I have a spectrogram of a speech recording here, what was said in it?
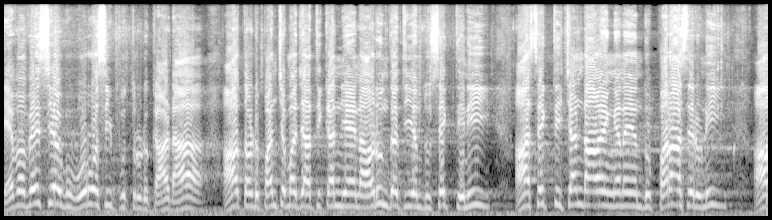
దేవవేశ్యకు ఊర్వశీ పుత్రుడు కాడా అతడు పంచమజాతి కన్య అయిన అరుంధతి ఎందు శక్తిని ఆ శక్తి చండాయంగన ఎందు పరాశరుని ఆ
